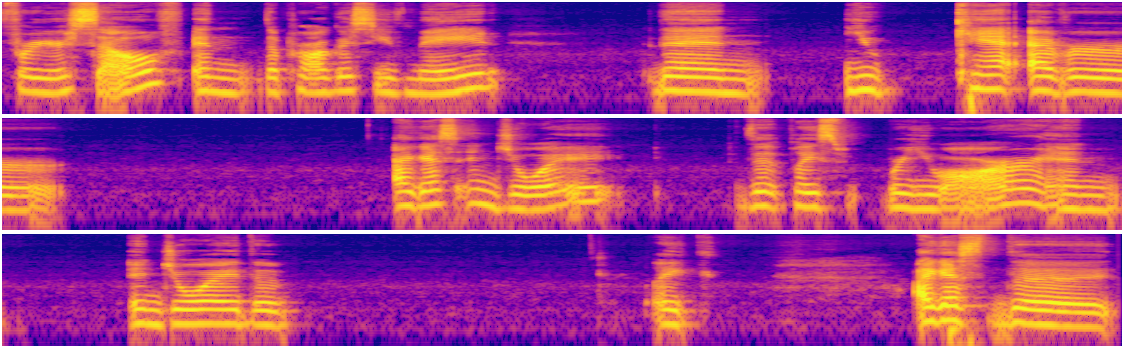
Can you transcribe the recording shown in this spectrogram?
for yourself and the progress you've made, then you can't ever, I guess, enjoy the place where you are and enjoy the like I guess the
